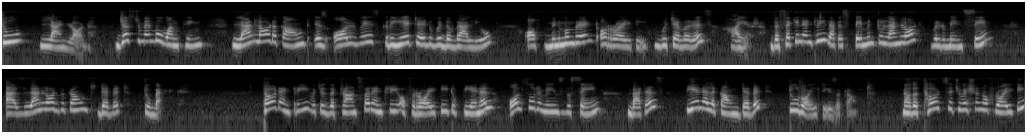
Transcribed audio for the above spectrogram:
to landlord. Just remember one thing, landlord account is always created with the value of minimum rent or royalty, whichever is higher. The second entry that is payment to landlord will remain same as landlord's account debit to bank. Third entry, which is the transfer entry of royalty to PNL, also remains the same, that is PNL account debit to royalties account. Now the third situation of royalty,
